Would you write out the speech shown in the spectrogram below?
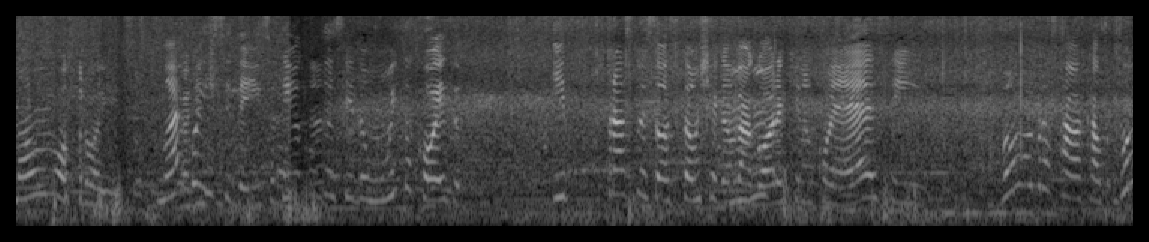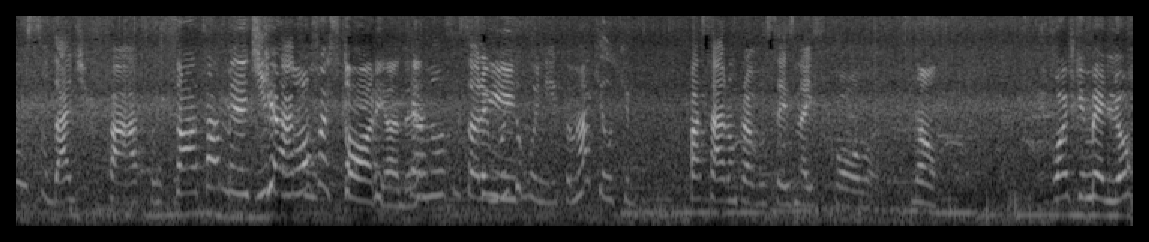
não mostrou isso. Não é coincidência, tem acontecido muita coisa. E para as pessoas que estão chegando agora que não conhecem, vamos abraçar a causa, vamos estudar de fato. Exatamente, E que é a com- nossa história, Que né? a nossa história Sim. é muito bonita, não é aquilo que passaram para vocês na escola. Não. Eu acho que a melhor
